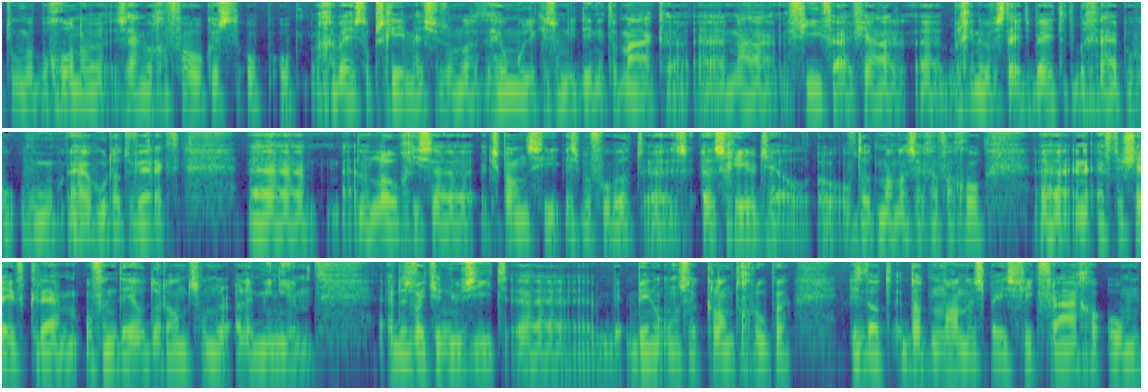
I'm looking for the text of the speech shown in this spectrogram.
toen we begonnen, zijn we gefocust op, op, geweest op scheermesjes, omdat het heel moeilijk is om die dingen te maken. na vier, vijf jaar beginnen we steeds beter te begrijpen hoe, hoe, hoe dat werkt. een logische expansie is bijvoorbeeld scheergel of dat mannen zeggen van goh, een aftershave crème of een deodorant zonder aluminium. Dus wat je nu ziet binnen onze klantgroepen, is dat, dat mannen specifiek vragen om:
